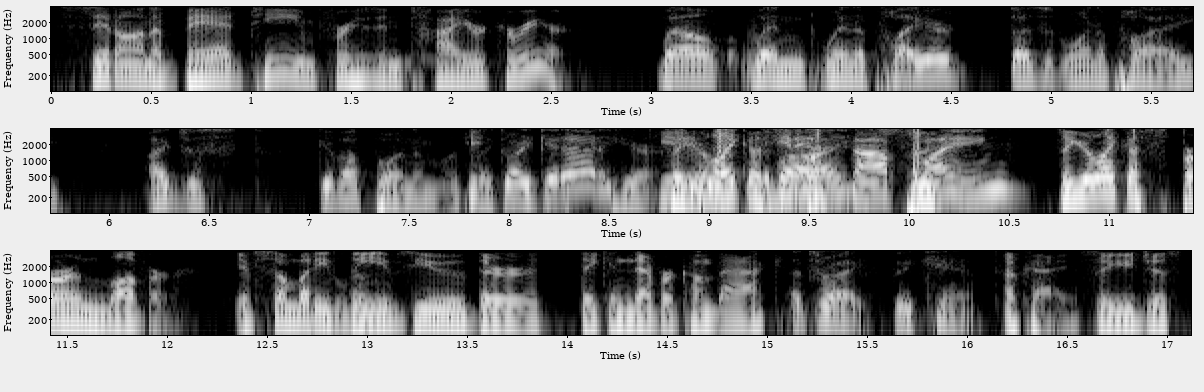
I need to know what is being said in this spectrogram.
sit on a bad team for his entire career. Well, when when a player doesn't want to play, I just give up on him. It's like, all right, get out of here. So you're like a he didn't stop so, playing. So you're like a spurn lover. If somebody leaves you, they're they can never come back. That's right. They can't. Okay, so you just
